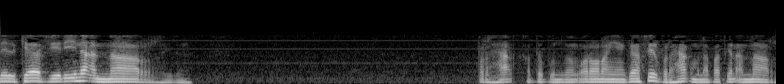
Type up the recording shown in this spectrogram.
Lil kafirina an-nar. Gitu. Berhak ataupun orang-orang yang kafir berhak mendapatkan an-nar.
